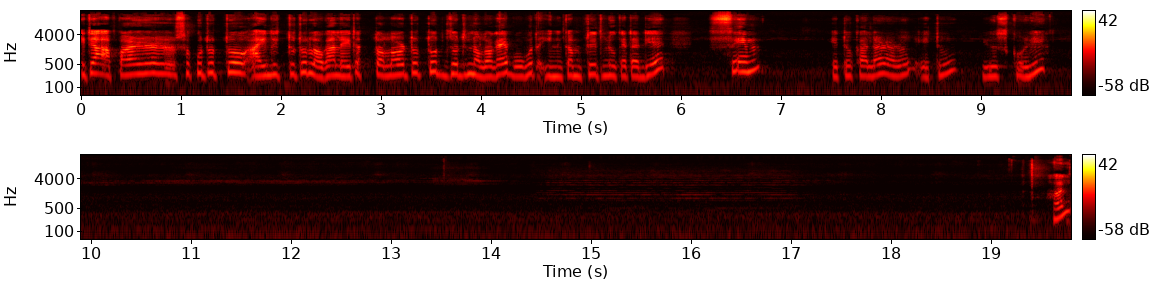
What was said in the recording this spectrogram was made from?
এতিয়া আপাৰ চকুটোতো আইলিডটোতো লগালে এতিয়া তলৰটোতো যদি নলগাই বহুত ইনকমপ্লিট লুক এটা দিয়ে। ছেম এইটো কালাৰ আৰু এইটো ইউজ কৰি। হ'ল।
